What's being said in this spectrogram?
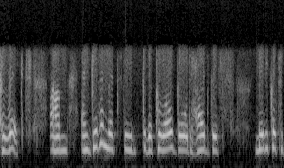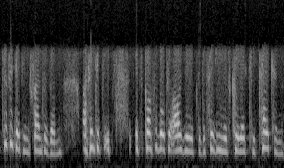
correct. Um, and given that the, the parole board had this medical certificate in front of them, I think it's, it's, it's possible to argue that the decision was correctly taken.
